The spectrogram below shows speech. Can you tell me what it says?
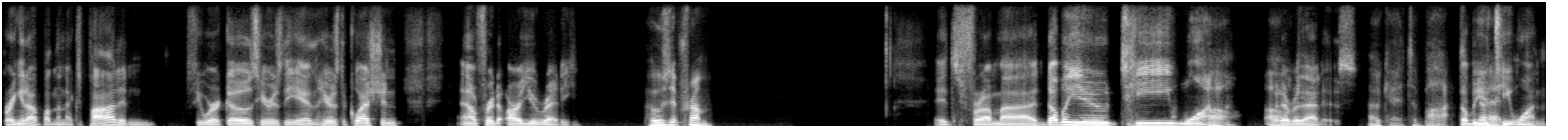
bring it up on the next pod and see where it goes. Here's the end. Here's the question. Alfred, are you ready? Who's it from? It's from uh, WT1. Oh, Oh, whatever okay. that is. Okay, it's a bot. WT1.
